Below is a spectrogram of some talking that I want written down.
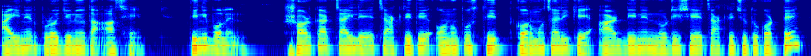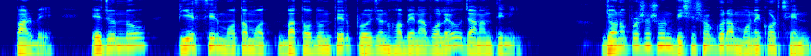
আইনের প্রয়োজনীয়তা আছে। তিনি বলেন, সরকার চাইলে চাকরিতে অনুপস্থিত কর্মচারীকে আট দিনের নোটিশে চাকরিচ্যুত করতে পারবে। এজন্য পিএসসির মতামত বা তদন্তের প্রয়োজন হবে না বলেও জানান তিনি। জনপ্রশাসন বিশেষজ্ঞরা মনে করছেন,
